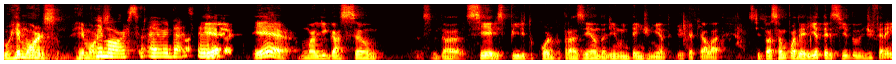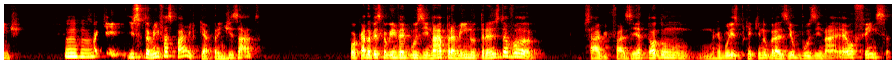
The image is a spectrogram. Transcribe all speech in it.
o remorso. Remorso, remorso é verdade. É, é uma ligação da ser, espírito, corpo, trazendo ali um entendimento de que aquela situação poderia ter sido diferente. Uhum. Só que isso também faz parte, porque é aprendizado. Pô, cada vez que alguém vai buzinar para mim no trânsito, eu vou, sabe, fazer todo um, um rebuliço, porque aqui no Brasil buzinar é ofensa.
